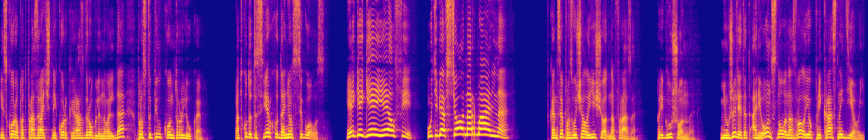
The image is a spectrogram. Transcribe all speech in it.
и скоро под прозрачной коркой раздробленного льда проступил контур люка. Откуда-то сверху донесся голос. «Эгегей, Элфи! У тебя все нормально!» В конце прозвучала еще одна фраза — приглушенно. Неужели этот Орион снова назвал ее прекрасной девой?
